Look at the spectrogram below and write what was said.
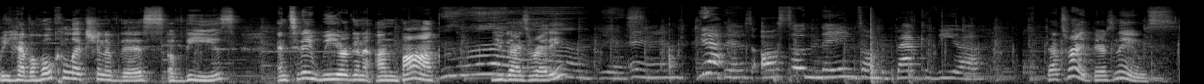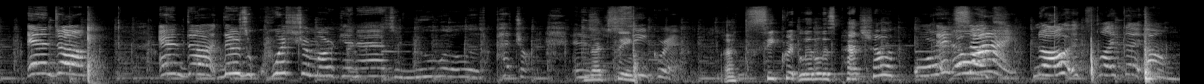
We have a whole collection of this, of these, and today we are gonna unbox. You guys ready? Yes. And yeah, there's also names on the back of the uh That's right, there's names. and uh and uh there's a question mark and it has a new little pet shop Let's a see. secret. A secret Littlest Pet Shop? Or inside. no, it's like a um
